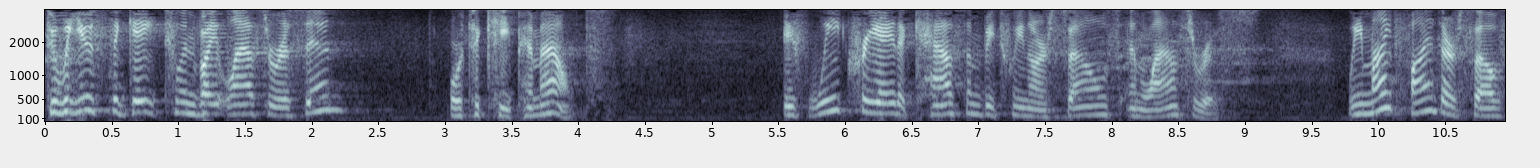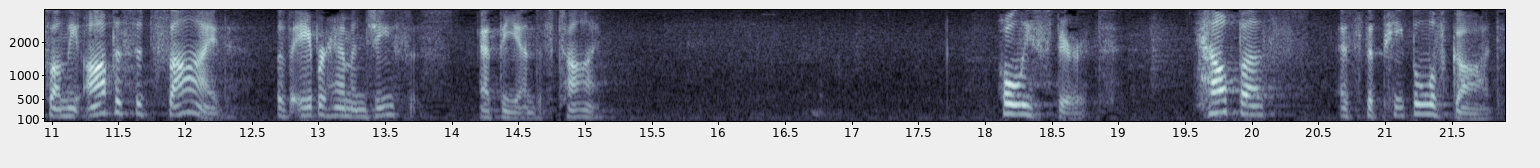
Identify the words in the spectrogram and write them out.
Do we use the gate to invite Lazarus in or to keep him out? If we create a chasm between ourselves and Lazarus, we might find ourselves on the opposite side of Abraham and Jesus at the end of time. Holy Spirit, help us as the people of God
